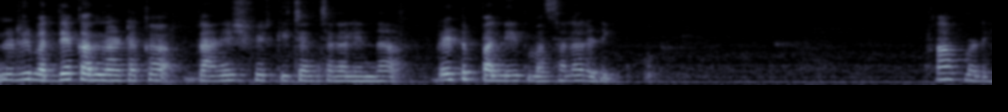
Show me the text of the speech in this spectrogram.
ನೋಡ್ರಿ ಮಧ್ಯ ಕರ್ನಾಟಕ ದಾನೇಶ್ವರ್ ಕಿಚನ್ ಚಾನಲಿಂದ red paneer masala ready off ಮಾಡಿ.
